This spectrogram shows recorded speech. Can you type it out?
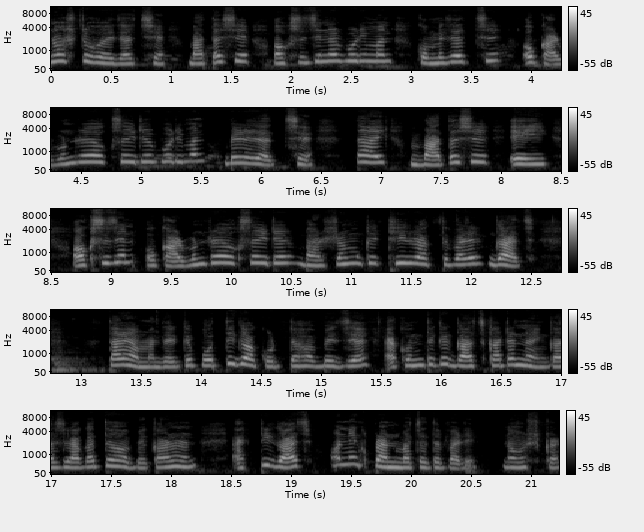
নষ্ট হয়ে যাচ্ছে। বাতাসে অক্সিজেনের পরিমাণ কমে যাচ্ছে ও কার্বন ডাইঅক্সাইডের পরিমাণ বেড়ে যাচ্ছে। তাই বাতাসে এই অক্সিজেন ও কার্বন ডাইঅক্সাইডের ভারসাম্যকে ঠিক রাখতে পারে গাছ। তাই আমাদেরকে প্রতিজ্ঞা করতে হবে যে এখন থেকে গাছ কাটা নয়, গাছ লাগাতে হবে, কারণ একটি গাছ অনেক প্রাণ বাঁচাতে পারে। নমস্কার।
